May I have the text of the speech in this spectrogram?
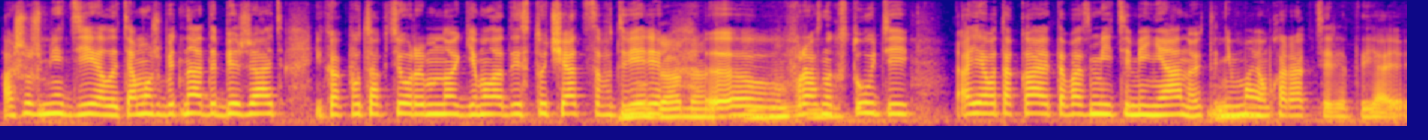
а что же мне делать, а может быть, надо бежать, и как вот актеры многие молодые стучатся в двери да, да. э, Мгм, в разных студий, а я вот такая-то, возьмите меня, но это не в моем характере, это я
